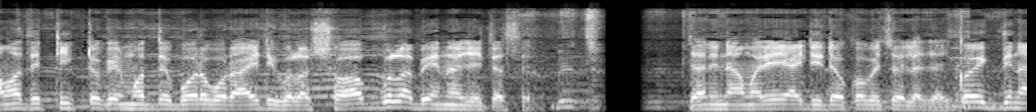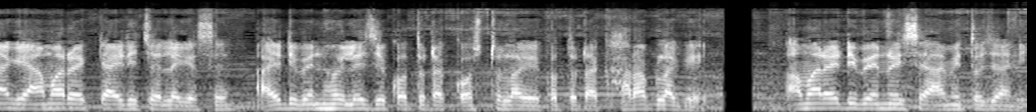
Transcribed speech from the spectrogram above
আমাদের টিকটকের মধ্যে বড় বড় আইডি গুলা সবগুলা ব্যান হয়ে যাইতেছে। জানি না আমার এই আইডিটা কবে চলে যায়। কয়েকদিন আগে আমারও একটা আইডি চলে গেছে। আইডি ব্যান হইলে যে কতটা কষ্ট লাগে কতটা খারাপ লাগে আমার আইডি ব্যান হয়েছে আমি তো জানি।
